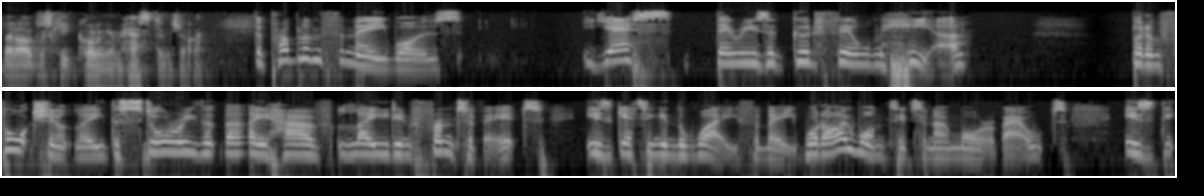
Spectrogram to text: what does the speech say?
but I'll just keep calling him Heston, shall I? the problem for me was, yes, there is a good film here, but unfortunately, the story that they have laid in front of it is getting in the way for me. What I wanted to know more about is the,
